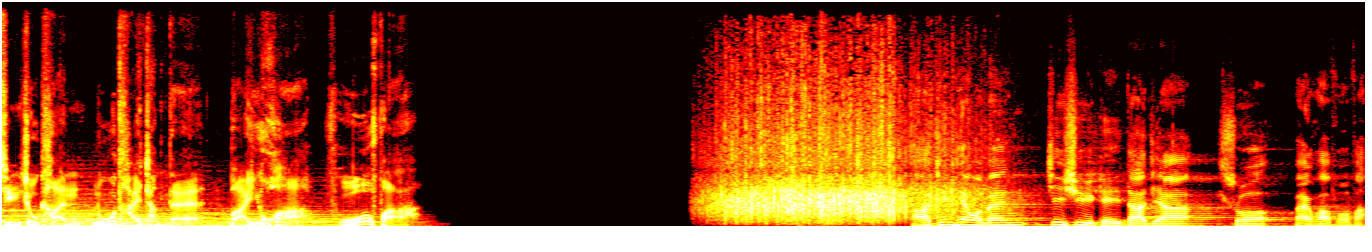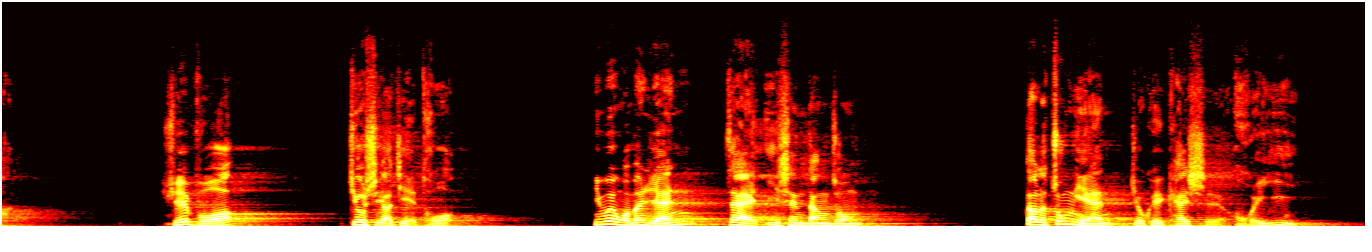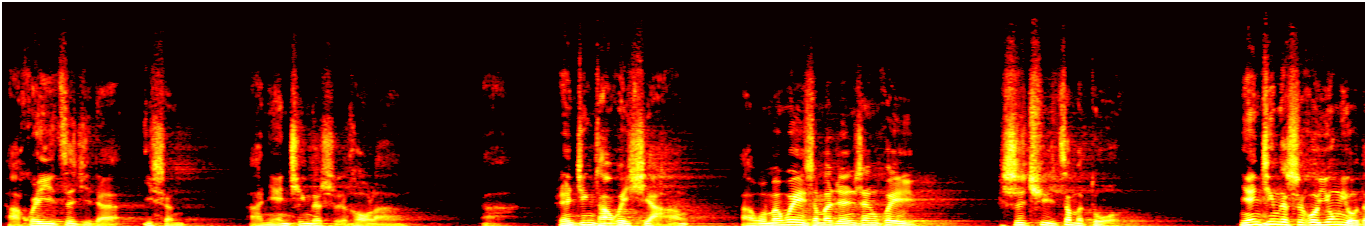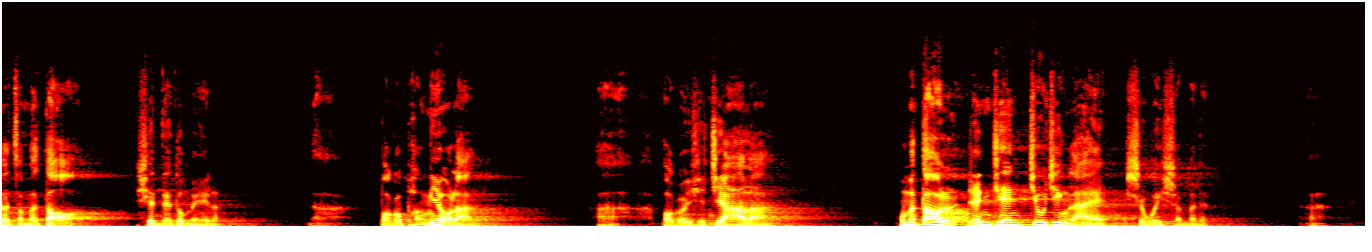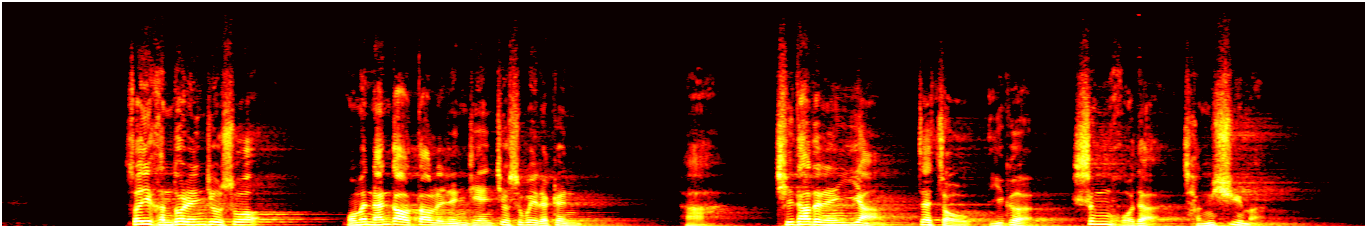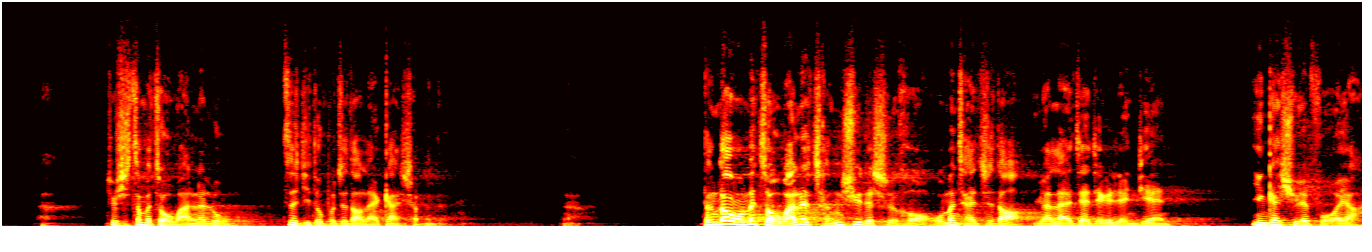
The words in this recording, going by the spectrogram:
请收看卢台长的白话佛法。好，今天我们继续给大家说白话佛法。学佛就是要解脱，因为我们人在一生当中，到了中年就会开始回忆啊，回忆自己的一生。啊，年轻的时候了，啊，人经常会想，啊，我们为什么人生会失去这么多？年轻的时候拥有的，怎么到现在都没了？啊，包括朋友啦，啊，包括一些家啦，我们到人间究竟来是为什么的？啊，所以很多人就说。我们难道到了人间就是为了跟啊其他的人一样，在走一个生活的程序吗？啊，就是这么走完了路，自己都不知道来干什么的。啊，等到我们走完了程序的时候，我们才知道，原来在这个人间应该学佛呀，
